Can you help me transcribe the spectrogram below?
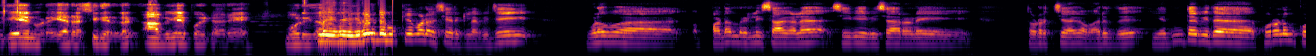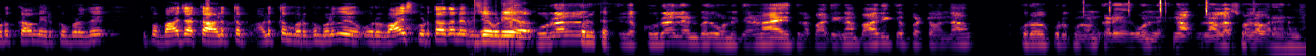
விஜயனுடைய ரசிகர்கள் ஆ விஜய் போயிட்டாரு. மோடி தான் இரண்டு முக்கியமான விஷயம் இருக்குல்ல. விஜய் இவ்வளவு படம் ரிலீஸ் ஆகலை. சிபிஐ விசாரணை தொடர்ச்சியாக வருது. எந்தவித குரலும் கொடுக்காம இருக்கும் பொழுது இப்போ பாஜக அழுத்தம் அழுத்தம் இருக்கும் பொழுது ஒரு வாய்ஸ் கொடுத்தா தானே விஜயுடைய குரல் இந்த குரல் என்பது ஒண்ணு ஜனநாயகத்துல பாத்தீங்கன்னா பாதிக்கப்பட்டவன் தான் குரல் கொடுக்கணும்னு கிடையாது. ஒண்ணு நான் நல்லா சொல்ல வரேனுங்க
